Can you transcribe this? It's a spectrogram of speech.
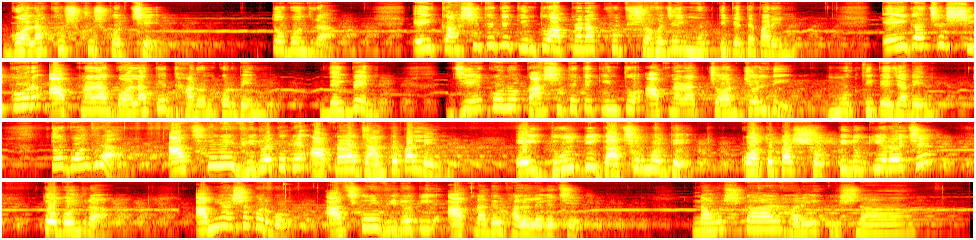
গলা খুসখুস করছে। তো বন্ধুরা, এই কাশি থেকে কিন্তু আপনারা খুব সহজেই মুক্তি পেতে পারেন। এই গাছের শিকড় আপনারা গলাতে ধারণ করবেন। দেখবেন যে কোনো কাশি থেকে কিন্তু আপনারা চটজলদি মুক্তি পেয়ে যাবেন। তো বন্ধুরা, আজকের এই ভিডিও থেকে আপনারা জানতে পারলেন, এই দুইটি গাছের মধ্যে কতটা শক্তি লুকিয়ে রয়েছে। তো বন্ধুরা, আমি আশা করব আজকের এই ভিডিওটি আপনাদের ভালো লেগেছে। নমস্কার, হরে কৃষ্ণা।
